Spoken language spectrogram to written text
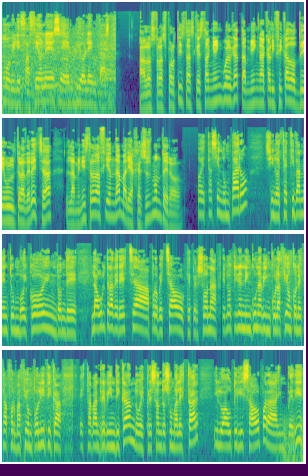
movilizaciones eh, violentas. A los transportistas que están en huelga también ha calificado de ultraderecha la ministra de Hacienda, María Jesús Montero. No está siendo un paro, sino efectivamente un boicot en donde la ultraderecha ha aprovechado que personas que no tienen ninguna vinculación con esta formación política estaban reivindicando, expresando su malestar y lo ha utilizado para impedir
